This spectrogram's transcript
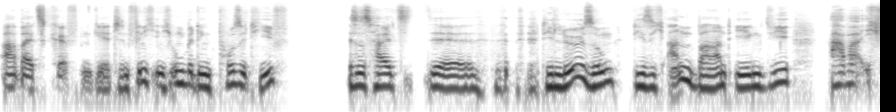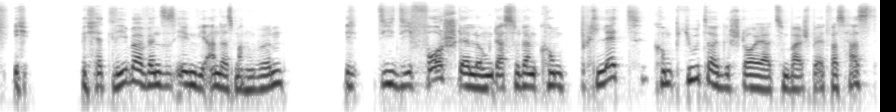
Arbeitskräften geht, den finde ich nicht unbedingt positiv. Es ist halt die, die Lösung, die sich anbahnt irgendwie. Aber ich, ich, ich hätte lieber, wenn sie es irgendwie anders machen würden die, die Vorstellung, dass du dann komplett computergesteuert zum Beispiel etwas hast,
